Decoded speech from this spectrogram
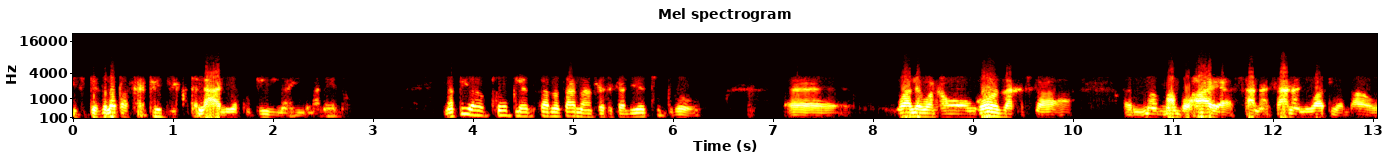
isidevelop a strategic plan ya kudili na hii maneno. Na pia problem sana sana serikali yetu bro eh, wale wanaoongoza katika eh, mambo haya sana sana ni watu ambao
